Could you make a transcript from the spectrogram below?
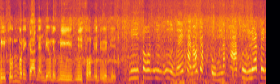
มีซุ้มบริการอย่างเดียวหรือมีมีโซนอื่นๆอีก มีโซนอื่นๆด้วยค่ะ นอกจากซุ้มนะคะซุ้มเนี่ยเป็น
